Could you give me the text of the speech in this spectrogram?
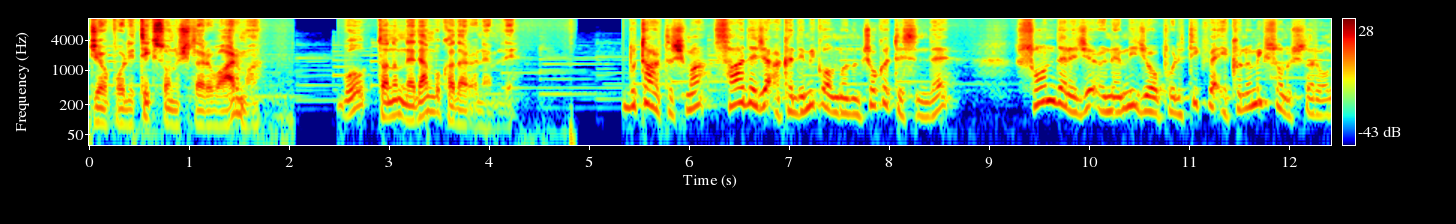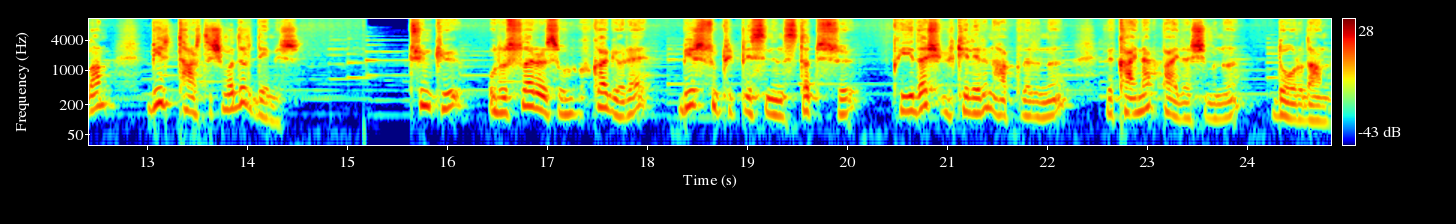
jeopolitik sonuçları var mı? Bu tanım neden bu kadar önemli? Bu tartışma sadece akademik olmanın çok ötesinde son derece önemli jeopolitik ve ekonomik sonuçları olan bir tartışmadır Demir. Çünkü uluslararası hukuka göre bir su kütlesinin statüsü kıyıdaş ülkelerin haklarını ve kaynak paylaşımını doğrudan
